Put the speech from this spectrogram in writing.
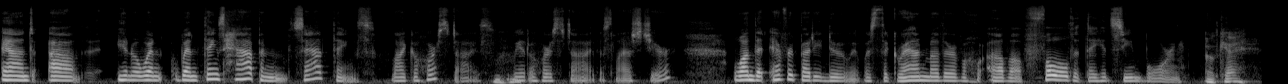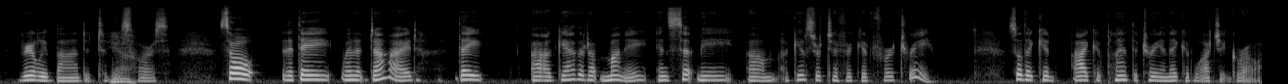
And uh, you know, when when things happen, sad things like a horse dies. Mm-hmm. We had a horse die this last year, one that everybody knew. It was the grandmother of a of a foal that they had seen born. Okay. Really bonded to this horse. So that they, when it died, they uh, gathered up money and sent me um, a gift certificate for a tree, so they could I could plant the tree and they could watch it grow.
